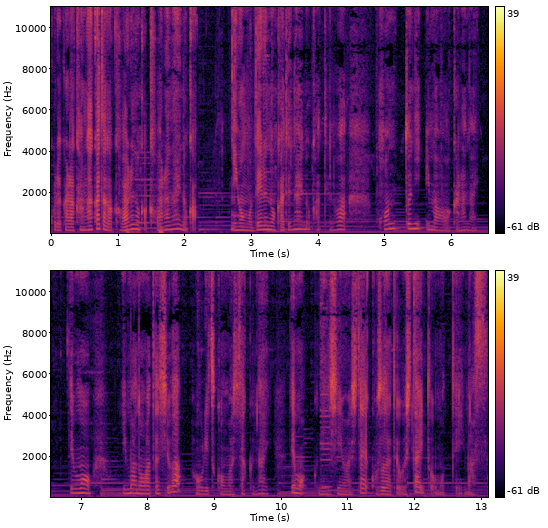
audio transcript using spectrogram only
これから考え方が変わるのか変わらないのか日本を出るのか出ないのかっていうのは本当に今はわからないでも今の私は法律婚はしたくない。でも妊娠はしたい。子育てをしたいと思っています。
